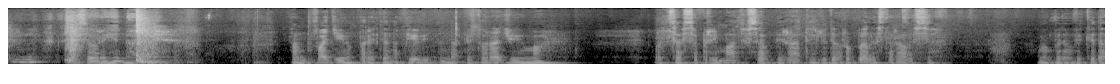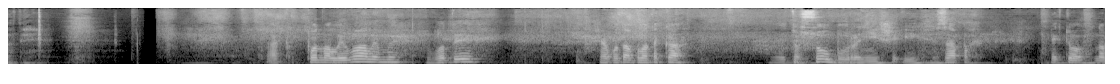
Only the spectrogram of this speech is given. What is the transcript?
Скрізь оригінальні. Там два дюйма перейти на, пів, на півтора дюйма. Оце все приймати, все оббирати. Люди робили, старалися. Ми будемо викидати. Так, поналивали ми води. Ще вода була така, то сол був раніше і запах, як то на,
